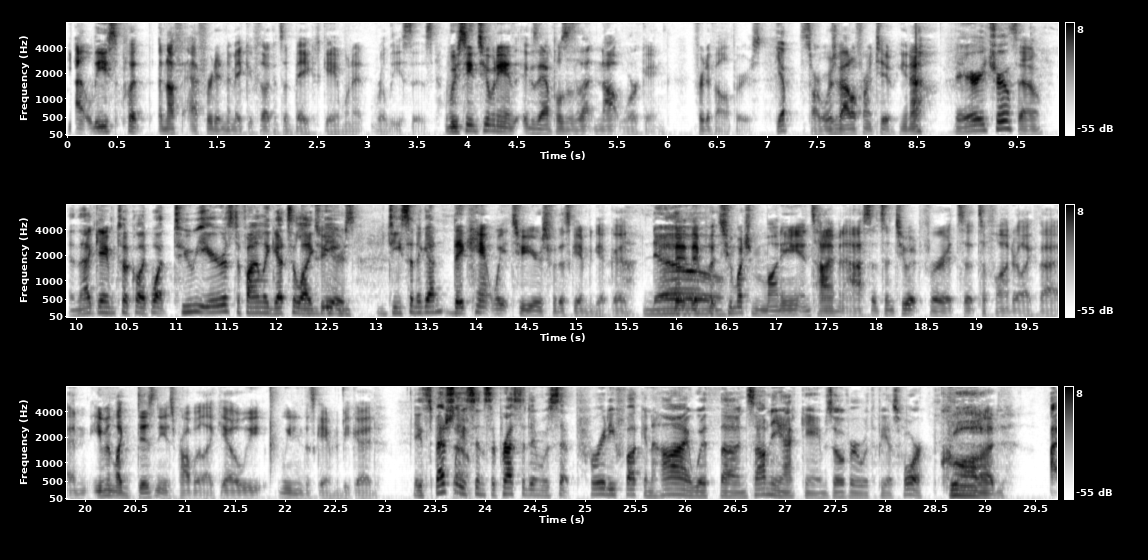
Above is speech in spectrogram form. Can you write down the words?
at least put enough effort in to make it feel like it's a baked game when it releases. We've seen too many examples of that not working for developers. Yep. Star Wars Battlefront 2, you know? Very true. So- and that game took like what two years to finally get to like Two being years. decent again. They can't wait two years for this game to get good. No. they, they put too much money and time and assets into it for it to, to flounder like that. And even like Disney is probably like, "Yo, we we need this game to be good." Especially So- since the precedent was set pretty fucking high with uh, Insomniac games over with the PS4. God,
